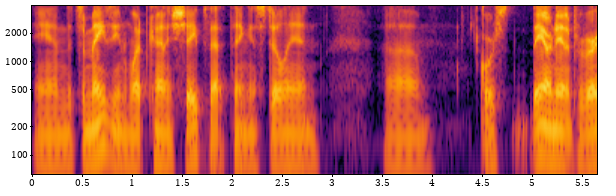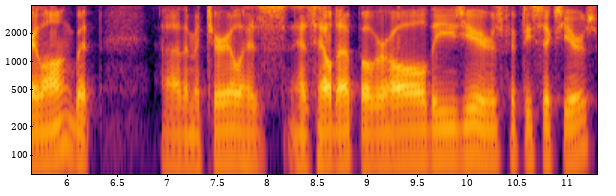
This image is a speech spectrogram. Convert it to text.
And it's amazing what kind of shape that thing is still in. Um, of course, they aren't in it for very long, but uh, the material has, has held up over all these years 56 years.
